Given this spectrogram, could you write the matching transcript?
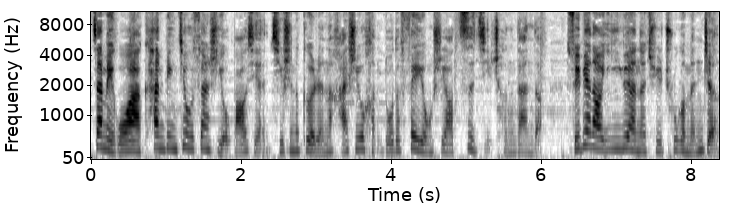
在美国啊，看病就算是有保险，其实呢，个人呢还是有很多的费用是要自己承担的。随便到医院呢去出个门诊，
